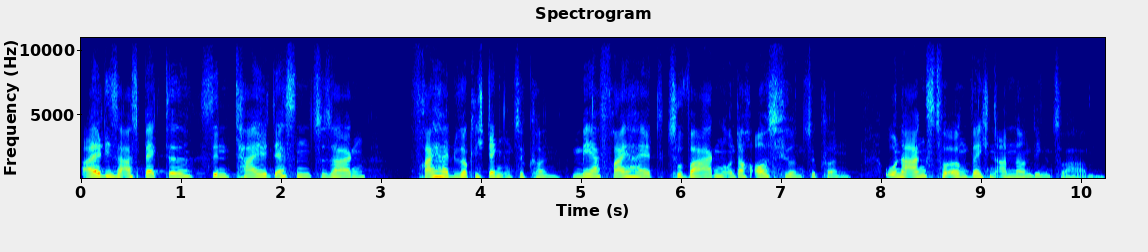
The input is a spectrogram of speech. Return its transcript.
All diese Aspekte sind Teil dessen zu sagen, Freiheit wirklich denken zu können, mehr Freiheit zu wagen und auch ausführen zu können, ohne Angst vor irgendwelchen anderen Dingen zu haben.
